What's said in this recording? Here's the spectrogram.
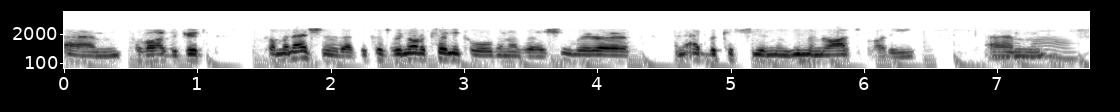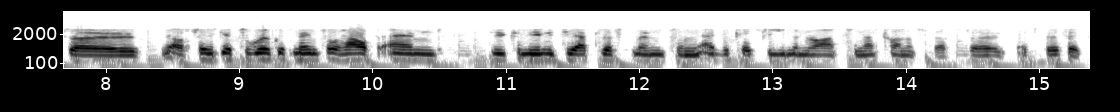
um, provides a good combination of that because we're not a clinical organization. We're a, an advocacy and a human rights body. Um, oh, wow. So, yeah, so you get to work with mental health and do community upliftment and advocate for human rights and that kind of stuff. So it's perfect.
